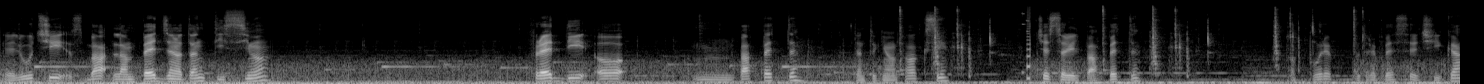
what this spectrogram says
Le luci lampeggiano tantissimo. Freddy o mm, Puppet. Tanto chiamo Foxy. C'è solo il Puppet. Oppure potrebbe essere Chica.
